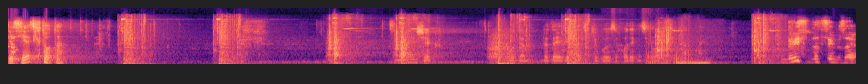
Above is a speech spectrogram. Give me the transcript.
Здесь есть кто-то? Знаєш, як буде людей вітати, які будуть заходити на сервер. Все нормально. Дивись за цим, за,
